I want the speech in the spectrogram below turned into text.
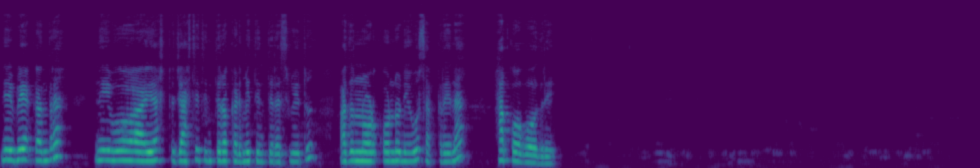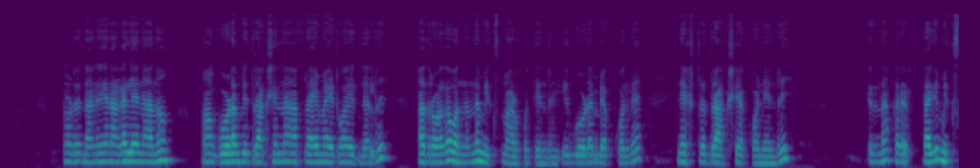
ನೀವು ಬೇಕಂದ್ರೆ ನೀವು ಎಷ್ಟು ಜಾಸ್ತಿ ತಿಂತೀರೋ ಕಡಿಮೆ ತಿಂತೀರೋ ಸ್ವೀಟು ಅದನ್ನು ನೋಡಿಕೊಂಡು ನೀವು ಸಕ್ಕರೆನ ಹಾಕ್ಕೋಬೋದು ರೀ ನೋಡಿರಿ ನನಗೇನಾಗಲ್ಲೇ ನಾನು ಗೋಡಂಬಿ ದ್ರಾಕ್ಷಿನ ಫ್ರೈ ಮಾಡಿ ರೀ ಅದ್ರೊಳಗೆ ಒಂದೊಂದು ಮಿಕ್ಸ್ ಮಾಡ್ಕೊತೀನಿ ರೀ ಈಗ ಗೋಡಂಬಿ ಹಾಕ್ಕೊಂಡೆ ನೆಕ್ಸ್ಟ್ ದ್ರಾಕ್ಷಿ ಹಾಕ್ಕೊಂಡೇನು ರೀ ಇದನ್ನ ಕರೆಕ್ಟಾಗಿ ಮಿಕ್ಸ್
